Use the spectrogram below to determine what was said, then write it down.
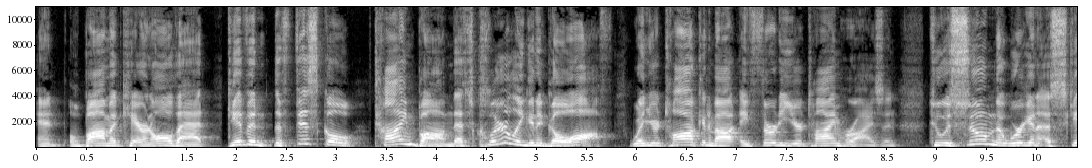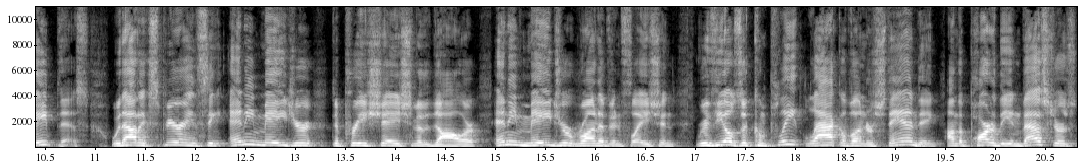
and Obamacare and all that, given the fiscal time bomb that's clearly going to go off when you're talking about a 30 year time horizon, to assume that we're going to escape this without experiencing any major depreciation of the dollar, any major run of inflation, reveals a complete lack of understanding on the part of the investors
